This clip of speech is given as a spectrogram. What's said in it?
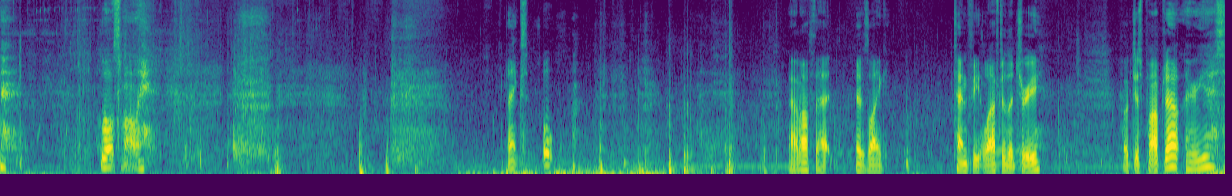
A little smallie. Thanks. Oh. Out off that. It was like 10 feet left of the tree. Hook just popped out. There he is.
